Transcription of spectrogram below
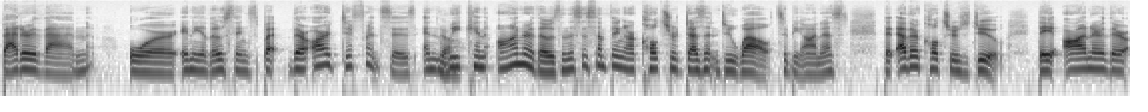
better than or any of those things, but there are differences and Yeah. we can honor those. And this is something our culture doesn't do well, to be honest, that other cultures do. They honor there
